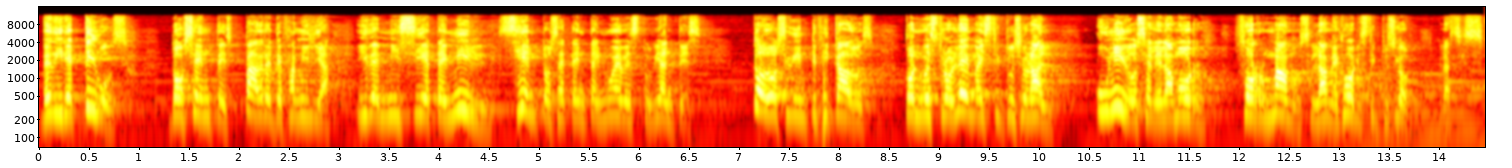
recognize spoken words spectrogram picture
de directivos, docentes, padres de familia y de mis 7.179 estudiantes, todos identificados con nuestro lema institucional, unidos en el amor formamos la mejor institución. Gracias.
